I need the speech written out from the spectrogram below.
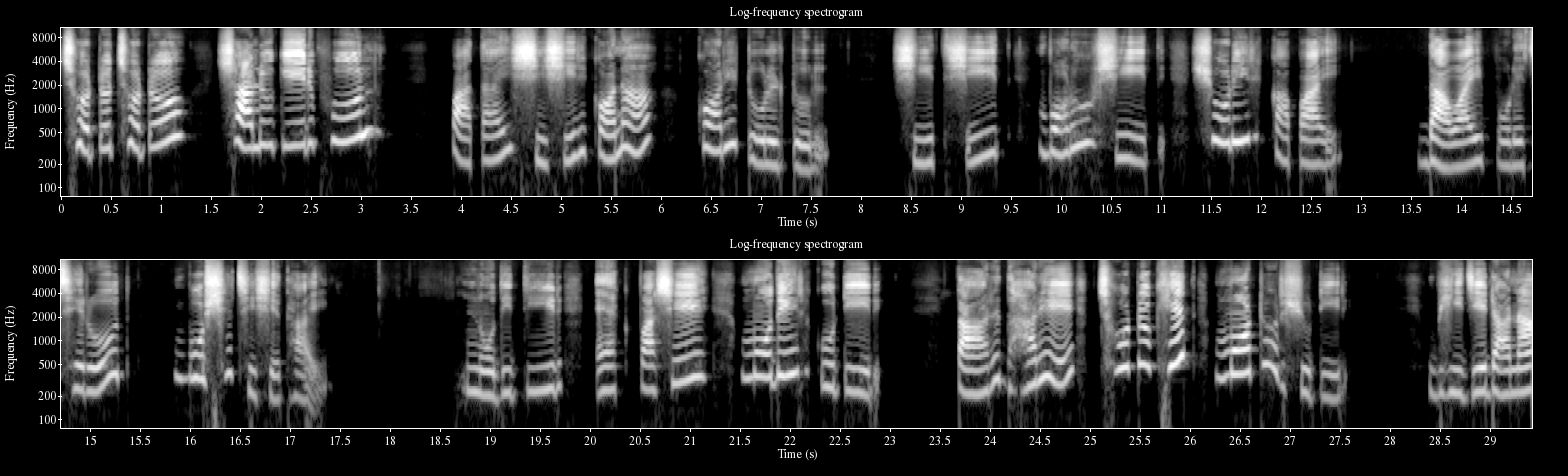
ছোট ছোট শালুকের ফুল, পাতায় শিশির কণা করে টুলটুল শীত শীত, বড় শীত, শরীর কাঁপায়। দাওয়ায় পড়েছে রোদ, বসেছি সেথায়। নদী তীর এক পাশে মোদের কুটির তার ধারে ছোট ক্ষেত মটরশুটির। ভিজে ডানা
